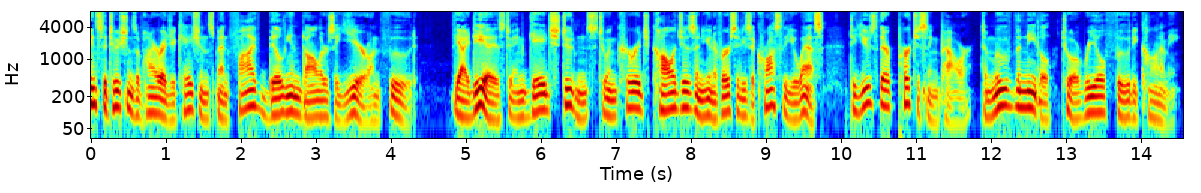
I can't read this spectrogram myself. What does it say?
Institutions of higher education spend $5 billion a year on food. The idea is to engage students to encourage colleges and universities across the U.S. to use their purchasing power to move the needle to a real food economy.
